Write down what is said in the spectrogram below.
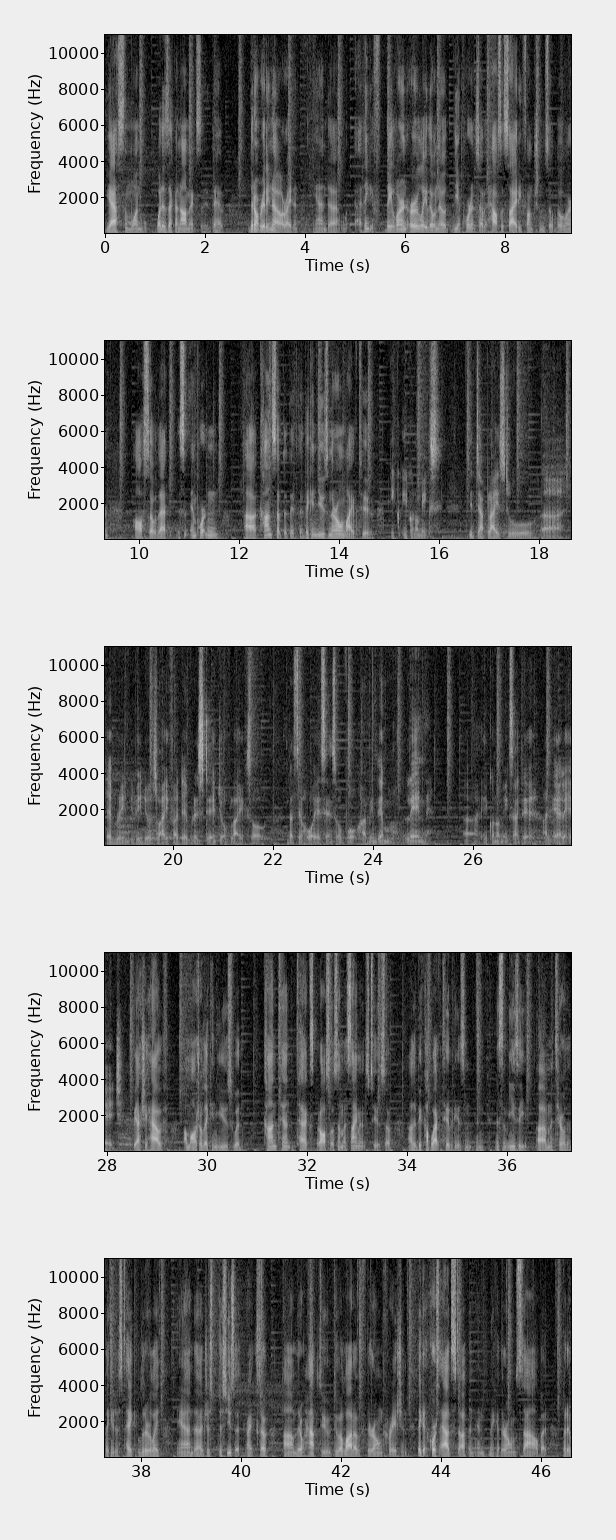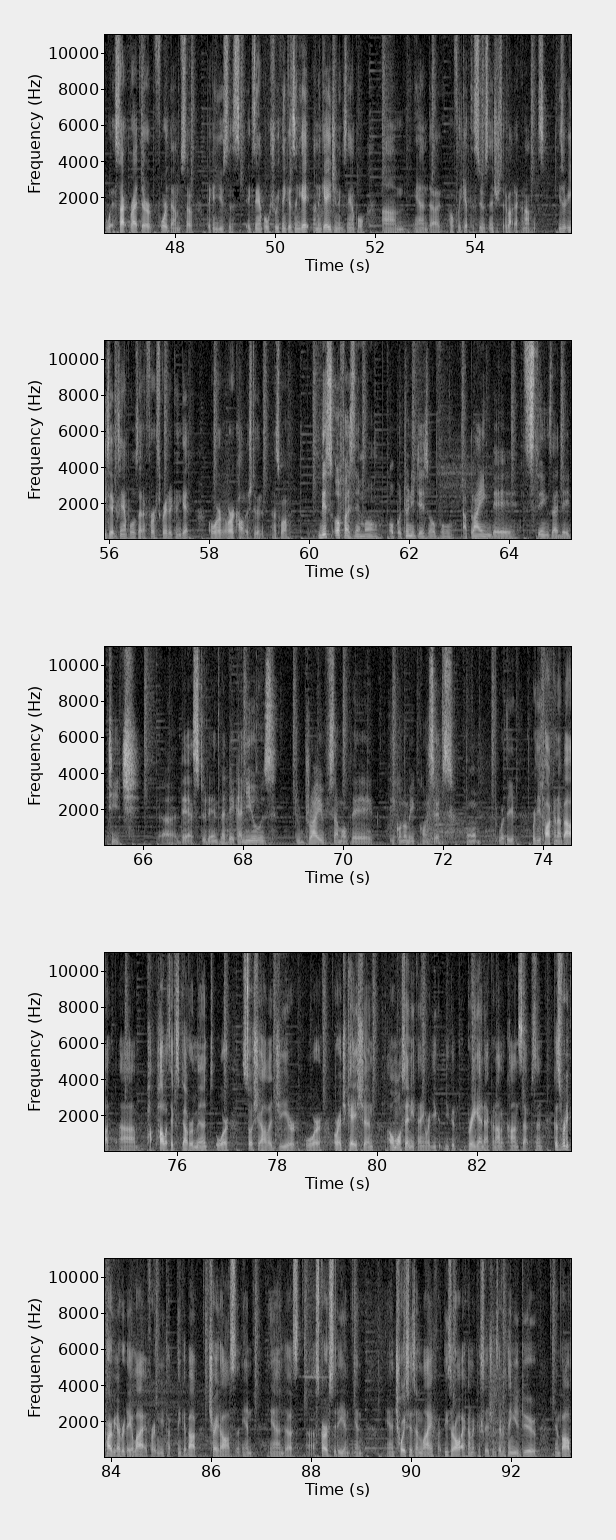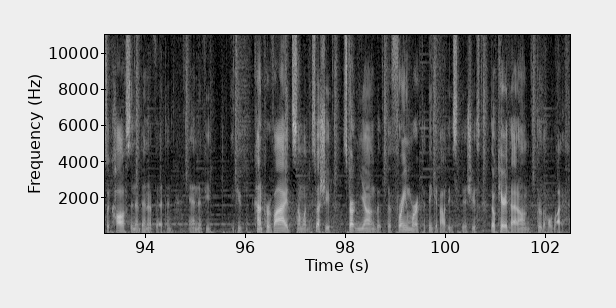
you ask someone, what is economics? They, they have, they don't really know, right? And, and uh, I think if they learn early, they'll know the importance of it, how society functions. They'll, they'll learn also that this is important uh, concept that they, that they, can use in their own life too. E economics, it applies to uh, every individual's life at every stage of life. So that's the whole essence of uh, having them learn uh, economics at, a, at an early age. We actually have a module they can use with content, text, but also some assignments too. So uh, there'll be a couple activities and, and, and some easy uh, material that they can just take literally and uh, just, just use it, right? So um, they don't have to do a lot of their own creation. They can of course add stuff and, and make it their own style, but, but it's right there for them. So they can use this example, which we think is an engaging example, um, and uh, hopefully get the students interested about economics. These are easy examples that a first grader can get or, or a college student as well. This offers them uh, opportunities of uh, applying the things that they teach uh, their students that they can use to drive some of the economic concepts home. Whether, whether you're talking about uh, po politics, government, or sociology, or, or, or education, almost anything where you could, you could bring in economic concepts and because it's really part of your everyday life right? When you think about trade-offs and and uh, uh, scarcity and, and and choices in life these are all economic decisions. Everything you do involves a cost and a benefit. And and if you if you kind of provide someone, especially starting young, the, the framework to think about these issues, they'll carry that on through the whole life.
